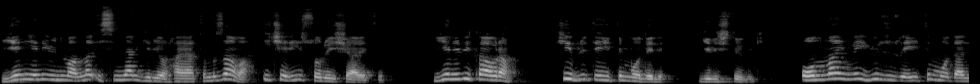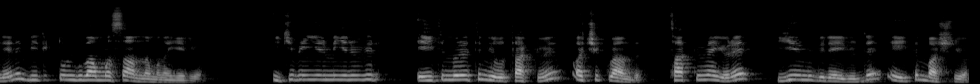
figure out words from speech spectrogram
Yeni yeni ünvanlar, isimler giriyor hayatımıza ama içeriği soru işareti. Yeni bir kavram. Hibrit eğitim modeli geliştirdik. Online ve yüz yüze eğitim modellerinin birlikte uygulanması anlamına geliyor. 2020-21 eğitim öğretim yılı takvimi açıklandı. Takvime göre 21 Eylül'de eğitim başlıyor.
